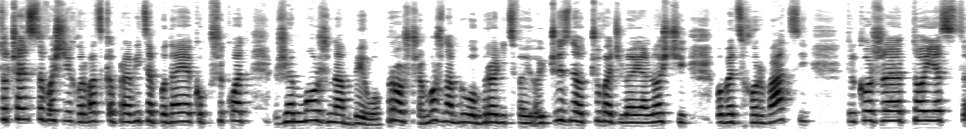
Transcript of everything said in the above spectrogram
To często właśnie chorwacka prawica podaje jako przykład, że można było, proszę, można było bronić swojej ojczyzny, odczuwać lojalności wobec Chorwacji, tylko że to jest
